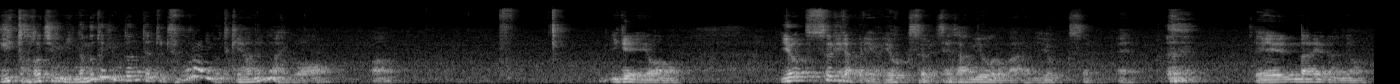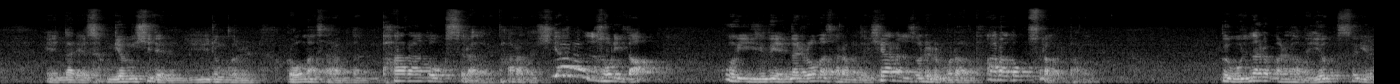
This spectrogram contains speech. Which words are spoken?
이 도대체 믿는 것도 힘든데 또 죽으라니 어떻게 하느냐 이거 어? 이게요 역설이라 그래요 역설 세상적으로 말하면 역설 예. 옛날에는요 옛날에 성경 시대는 이런 걸 로마 사람들은 파라독스라 그래. 파라독 희한한 소리다. 그 옛날 로마 사람들 희한한 소리를 뭐라 하면 파라독스라 그래. 파라독. 그 우리나라 말로 하면 역설이라.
